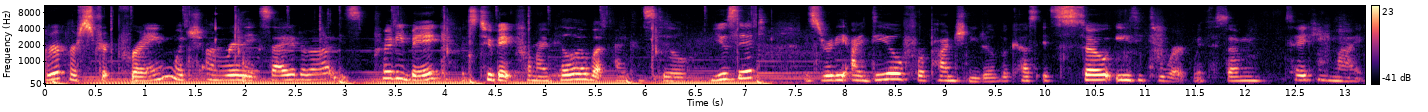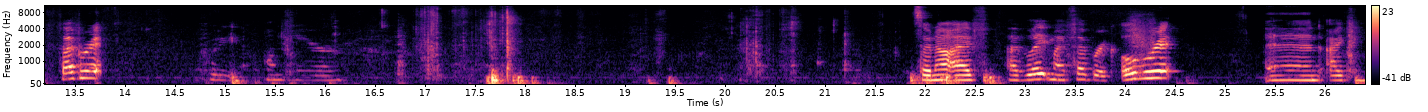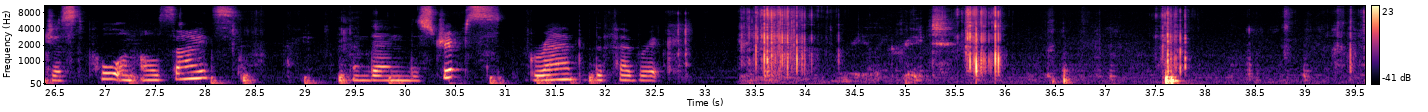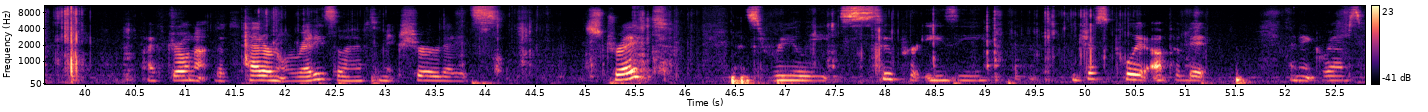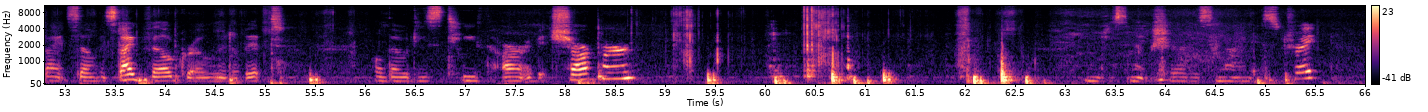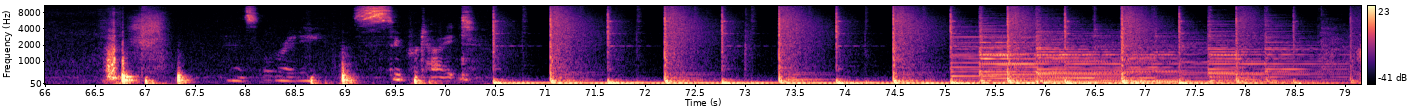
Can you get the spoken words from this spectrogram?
Gripper strip frame, which I'm really excited about. It's pretty big. It's too big for my pillow, but I can still use it. It's really ideal for punch needle because it's so easy to work with. So I'm taking my fabric, putting it on here. So now I've I've laid my fabric over it and I can just pull on all sides and then the strips grab the fabric really great. I've drawn out the pattern already so I have to make sure that it's straight. It's really super easy. just pull it up a bit and it grabs by itself. It's like Velcro a little bit, although these teeth are a bit sharper. make sure this line is straight. And it's already super tight.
